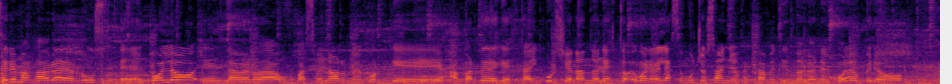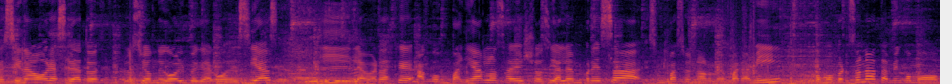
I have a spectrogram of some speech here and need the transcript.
Ser embajadora de Rus en el polo es la verdad un paso enorme porque aparte de que está incursionando en esto, bueno, él hace muchos años que está metiéndolo en el polo, pero recién ahora se da toda esta explosión de golpe que vos decías y la verdad es que acompañarlos a ellos y a la empresa es un paso enorme para mí como persona, también como,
